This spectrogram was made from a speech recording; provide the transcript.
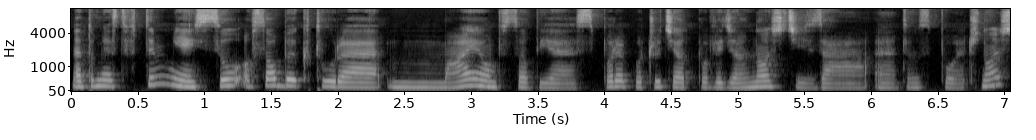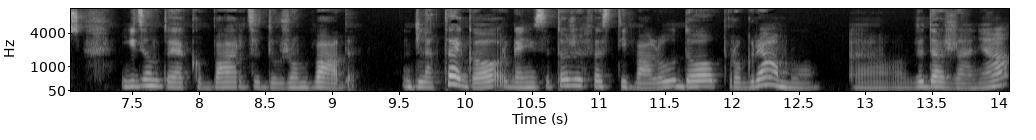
Natomiast w tym miejscu osoby, które mają w sobie spore poczucie odpowiedzialności za tę społeczność, widzą to jako bardzo dużą wadę. Dlatego organizatorzy festiwalu do programu wydarzenia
